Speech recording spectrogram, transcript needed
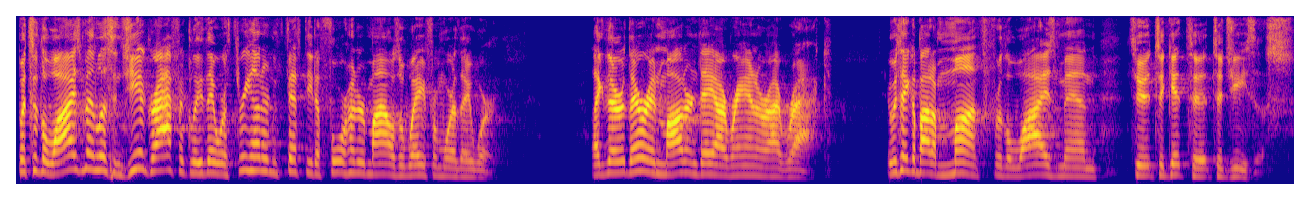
But to the wise men, listen, geographically, they were 350 to 400 miles away from where they were. Like they're, they're in modern day Iran or Iraq. It would take about a month for the wise men to, to get to, to Jesus,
